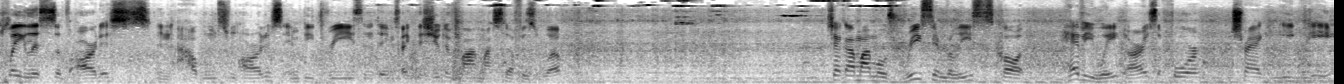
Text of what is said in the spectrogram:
playlists of artists and albums from artists, MP3s and things like this. You can find my stuff as well. Check out my most recent release. It's called Heavyweight. All right, it's a four-track EP.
